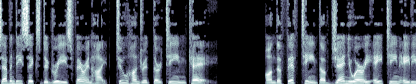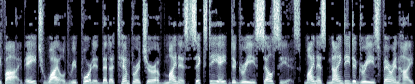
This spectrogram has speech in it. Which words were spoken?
76 degrees Fahrenheit, 213 K. On 15 January 1885 H. Wild reported that a temperature of minus 68 degrees Celsius minus 90 degrees Fahrenheit,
